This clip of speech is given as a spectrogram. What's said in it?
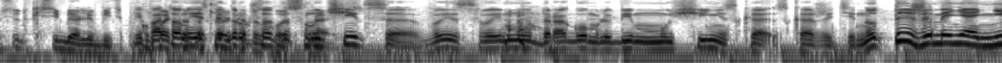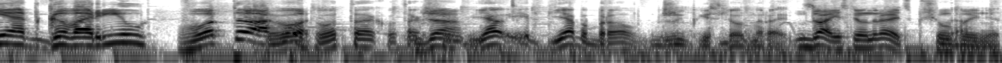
все-таки себя любить. И потом, если вдруг что-то. Случится, вы своему дорогому любимому мужчине ска- скажете, ну ты же меня не отговорил. Вот так Вот, вот. вот так, вот так. Да. что Я, я бы брал джип, если он нравится. Да, если он нравится, почему бы и нет.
